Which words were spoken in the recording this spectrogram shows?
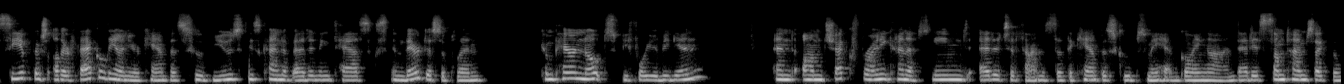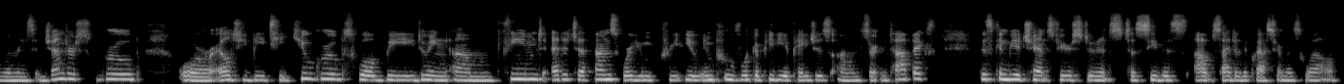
See if there's other faculty on your campus who've used these kind of editing tasks in their discipline. Compare notes before you begin and um, check for any kind of themed editathons that the campus groups may have going on. That is sometimes like the Women's and Genders group or LGBTQ groups will be doing um, themed editathons where you, you improve Wikipedia pages on certain topics. This can be a chance for your students to see this outside of the classroom as well.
